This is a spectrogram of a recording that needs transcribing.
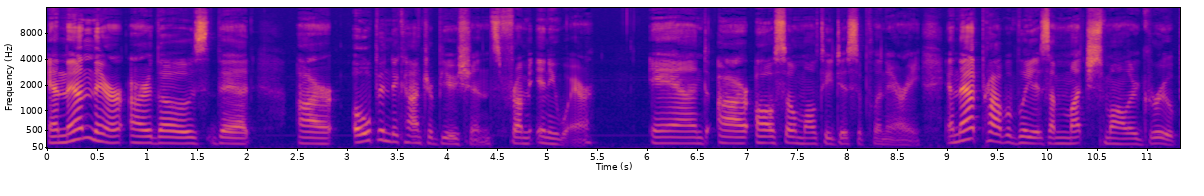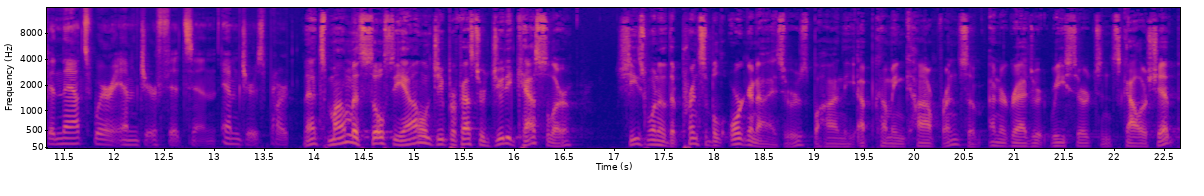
And then there are those that are open to contributions from anywhere and are also multidisciplinary. And that probably is a much smaller group, and that's where MJUR fits in. MJUR's part. That's Monmouth sociology professor Judi Kessler. She's one of the principal organizers behind the upcoming Conference of Undergraduate Research and Scholarship.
